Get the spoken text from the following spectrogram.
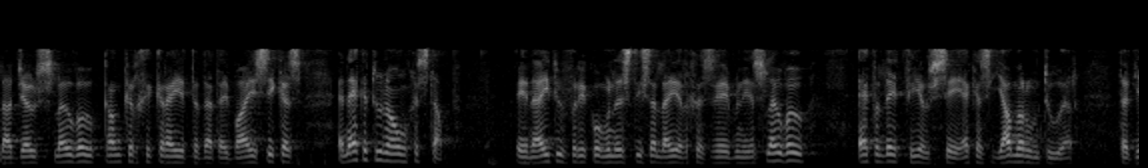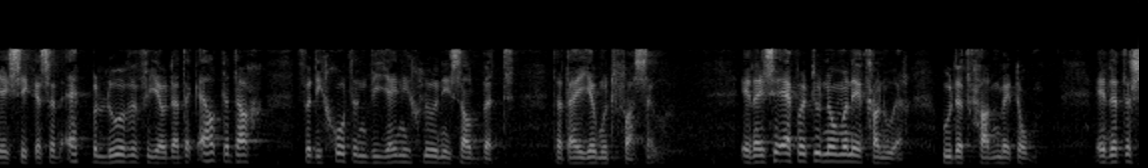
dat Joe Slowou kanker gekry het en dat hy baie siek is en ek het toe na hom gestap. En hy het toe vir die kommunistiese leier gesê, meneer Slowou, ek wil net vir jou sê, ek is jammer om te hoor dat jy siek is en ek beloof vir jou dat ek elke dag vir die God in wie jy nie glo nie sal bid dat hy jou moet vashou. En hy sê ek wou toe nou maar net gaan hoor hoe dit gaan met hom. En dit is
